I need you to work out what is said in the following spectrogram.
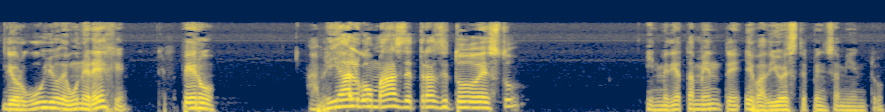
de orgullo de un hereje. Pero, ¿habría algo más detrás de todo esto? Inmediatamente evadió este pensamiento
